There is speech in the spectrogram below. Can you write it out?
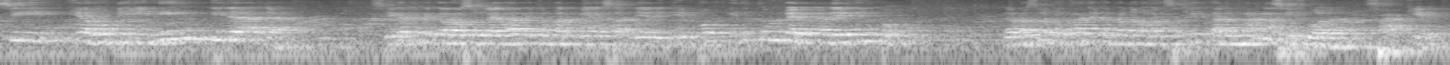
si Yahudi ini tidak ada. Sehingga ketika Rasul lewat di tempat biasa dia ditimpuk, itu tumben ada yang timpuk. Dan Rasul bertanya kepada orang sekitar, mana si fulan sakit?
